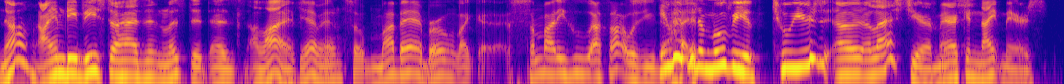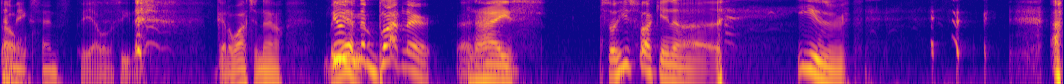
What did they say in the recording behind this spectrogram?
no, IMDb still has him listed as alive. Yeah, man. So my bad, bro. Like uh, somebody who I thought was you. He was in a movie two years uh, last year, American Nightmares. That Oh. makes sense. yeah, I want to see that. Gotta watch it now. He But was yeah, in the Butler. Nice. So he's fucking uh he's I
